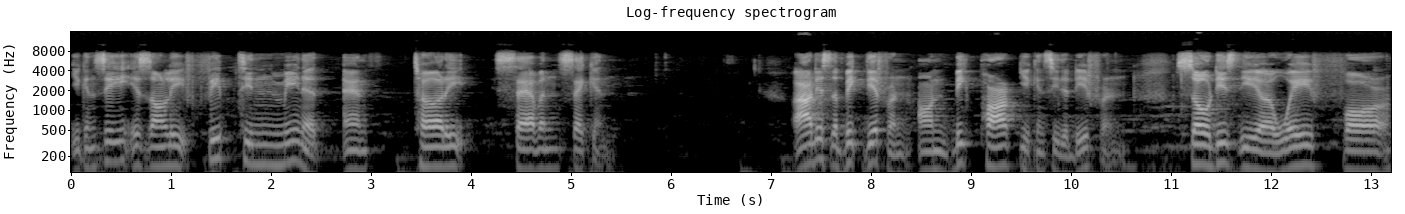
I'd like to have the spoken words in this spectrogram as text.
you can see it's only 15 minutes and 37 second. Uh, this is a big difference on big park you can see the difference so this is a way for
